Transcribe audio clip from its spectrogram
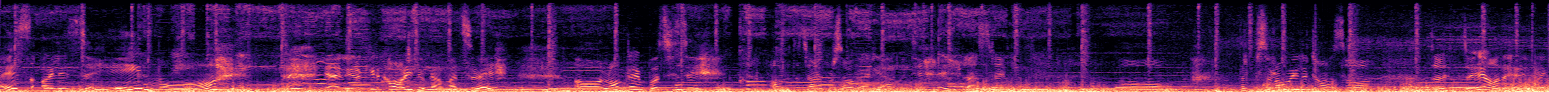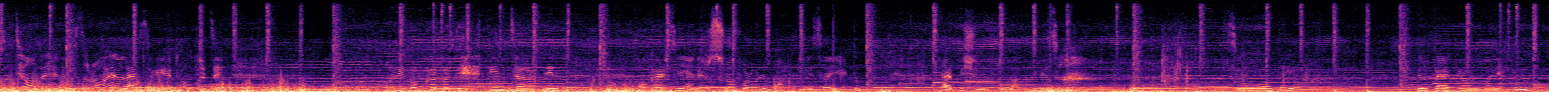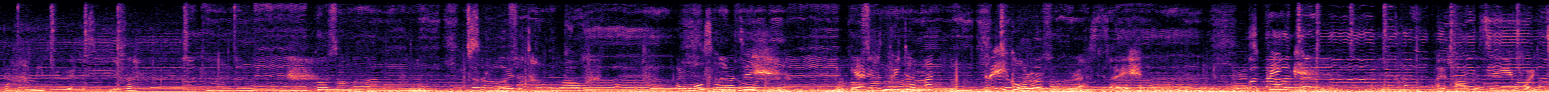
गाइस अहिले चाहिँ म यहाँनिर किन खरिढुङ्गामा छु है। लङ टाइम पछि चाहिँ आउनु त चार वर्ष अगाडि आएको थिएँ है लास्ट टाइम तर कस्तो रमाइलो ठाउँ छ। ज जहिले आउँदाखेरि एकचोटि आउँदाखेरि कस्तो रमाइलो लाग्छ कि यो ठाउँमा चाहिँ। अनि भर्खरको त्यहाँ तिन चार दिन अगाडि चाहिँ यहाँनिर स्नोफल पनि भएको रहेछ है एकदम ह्याप्पी स्नोफल भएको रहेछ सो त्यही हो। मेरो ब्याकग्राउन्डमा एकदम दामी भ्यू हेर्न सक्नुहुन्छ अनि मसँग चाहिँ यहाँनिर दुइटा मात्रै कलरको गुराँस छ है एउटा पिङ्क अनि अर्को चाहिँ व्हाइट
